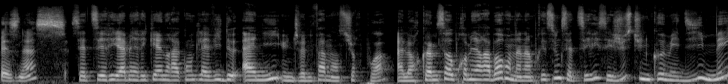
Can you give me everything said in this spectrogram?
business. Cette série américaine raconte la vie de Annie, une jeune femme en surpoids. Alors comme ça au premier abord, on a l'impression que cette série c'est juste une comédie, mais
